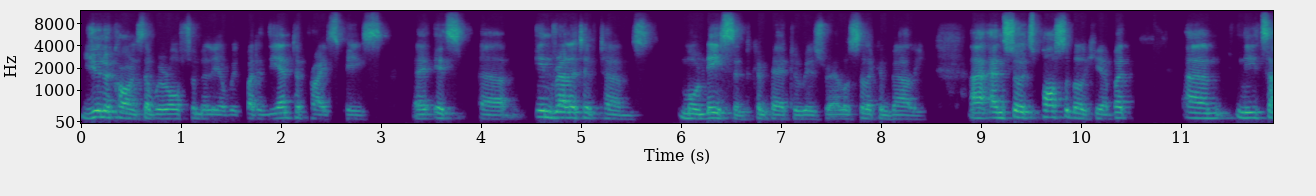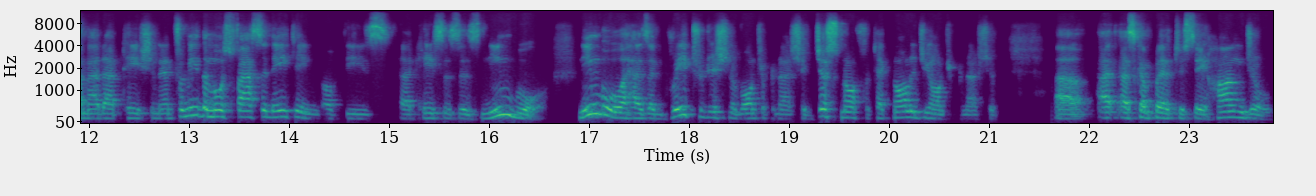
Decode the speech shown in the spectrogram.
unicorns that we're all familiar with, but in the enterprise space, uh, it's uh, in relative terms more nascent compared to Israel or Silicon Valley. Uh, and so it's possible here, but um, needs some adaptation. And for me, the most fascinating of these uh, cases is Ningbo. Ningbo has a great tradition of entrepreneurship, just not for technology entrepreneurship, uh, as compared to say Hangzhou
